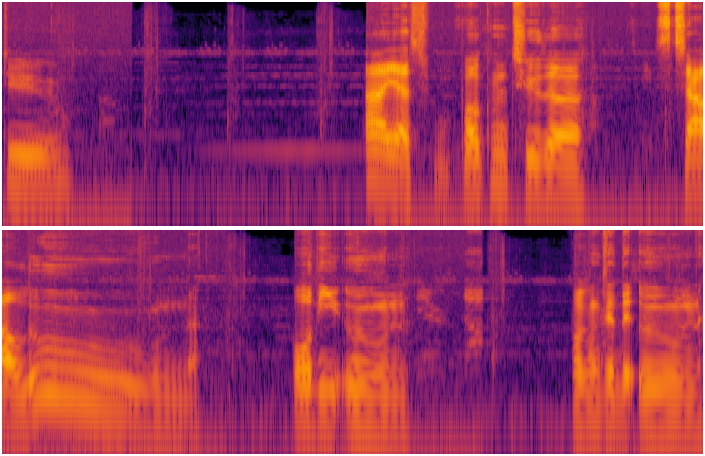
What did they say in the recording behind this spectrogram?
Do. Ah, yes. Welcome to the saloon. Or the oon. Welcome to the oon.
